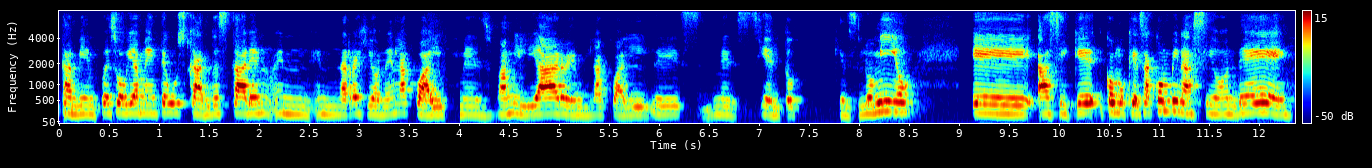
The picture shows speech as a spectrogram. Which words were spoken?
también pues obviamente buscando estar en, en, una región en la cual me es familiar, en la cual me siento que es lo mío. Eh, así que como que esa combinación de,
